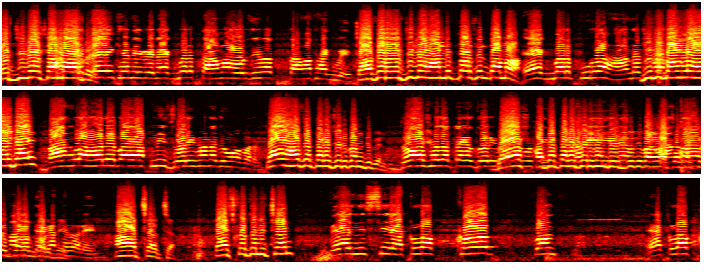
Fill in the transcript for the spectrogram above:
অরিজিনাল তামা হবে। এখানে নেবেন একবার তামা অরিজিনাল তামা থাকবে। চার্জার অরিজিনাল হান্ড্রেড পার্সেন্ট তামা। একবার পুরো হান্ড্রেড যদি বাংলা হয়ে যায় বাংলা হলে ভাই আপনি জরিমানা দেবো আবার কয় হাজার টাকা জরিমানা দিবেন? দশ হাজার টাকা জরিমানা দশ দেবো। হাজার টাকা খালি জরিমানা দিবেন যদি বাংলা চার্জার কেউ প্রমাণ করে আচ্ছা আচ্ছা। প্রাইস কত নিচ্ছেন? প্রাইস নিচ্ছি এক লক্ষ পঞ্চ- এক লক্ষ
